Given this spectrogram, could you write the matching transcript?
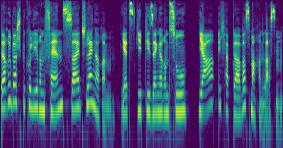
Darüber spekulieren Fans seit längerem. Jetzt gibt die Sängerin zu, ja, ich habe da was machen lassen.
